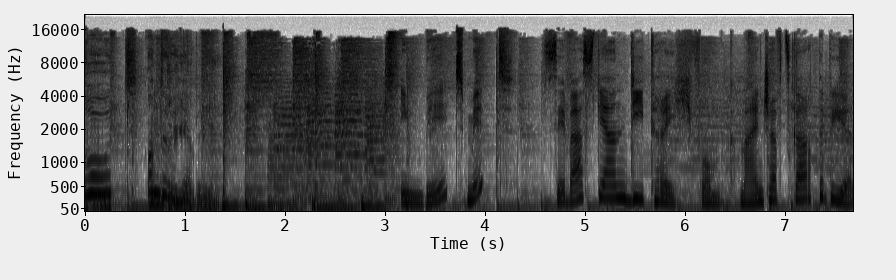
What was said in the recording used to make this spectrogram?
Rot und Rüebli. Im Beet mit Sebastian Dietrich vom Gemeinschaftsgarten Bühl.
